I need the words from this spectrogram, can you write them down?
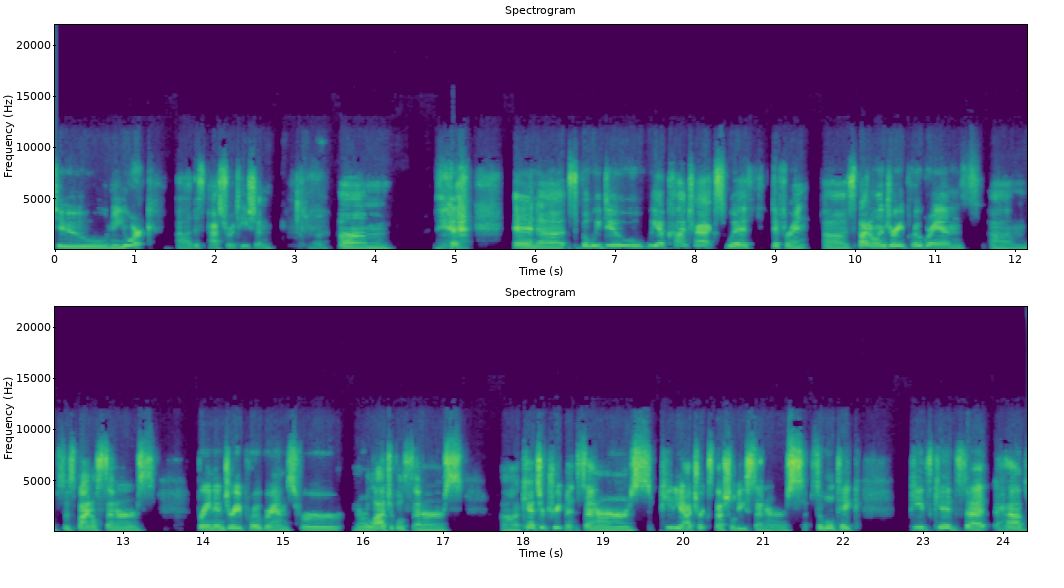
to New York uh, this past rotation. Okay. Um, yeah. And uh, so, but we do, we have contracts with different uh, spinal injury programs, um, so spinal centers, brain injury programs for neurological centers, uh, cancer treatment centers, pediatric specialty centers. So we'll take PEDS kids that have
